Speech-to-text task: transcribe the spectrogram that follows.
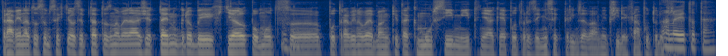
Právě na to jsem se chtěl zeptat. To znamená, že ten, kdo by chtěl pomoct uh-huh. potravinové banky, tak musí mít nějaké potvrzení, se kterým za vámi přijde. Chápu to dobře. Ano, je to tak.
